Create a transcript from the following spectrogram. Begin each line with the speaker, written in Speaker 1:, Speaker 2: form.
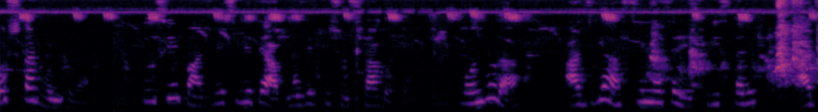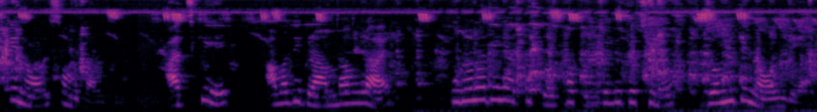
Speaker 1: নমস্কার বন্ধুরা। তুলসীর পাঁচমিশিলিতে আপনাদেরকে সুস্বাগত? বন্ধুরা, আজকে আশ্বিন মাসের একত্রিশ তারিখ, আজকে নল সংক্রান্তি। আজকে আমাদের গ্রাম বাংলায় পুরোনো দিনে একটা প্রথা প্রচলিত ছিল, জমিতে নল দেওয়া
